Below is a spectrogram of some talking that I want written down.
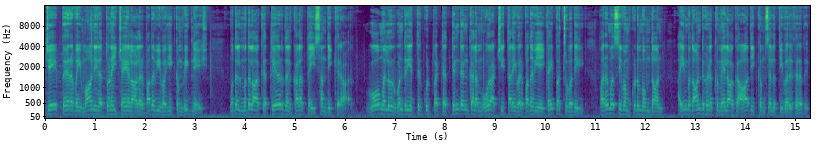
ஜே. பேரவை மாநில துணைச் செயலாளர் பதவி வகிக்கும் விக்னேஷ் முதல் முதலாக தேர்தல் களத்தை சந்திக்கிறார். ஓமலூர் ஒன்றியத்திற்குட்பட்ட திண்டங்கலம் ஊராட்சி தலைவர் பதவியை கைப்பற்றுவதில் பரமசிவம் குடும்பம்தான் ஐம்பது ஆண்டுகளுக்கு மேலாக ஆதிக்கம் செலுத்தி வருகிறது.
